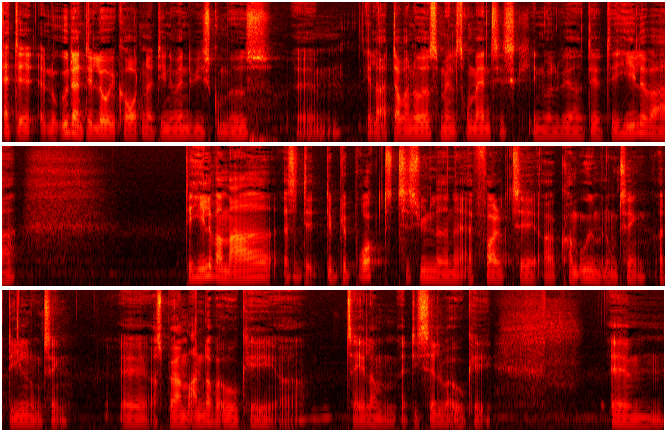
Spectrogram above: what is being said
at det, uden at det lå i kortene, at de nødvendigvis skulle mødes, øh, eller at der var noget som helst romantisk involveret. Det, det hele var, det hele var meget, altså det, det blev brugt til synlædende af folk til at komme ud med nogle ting og dele nogle ting. Øh, og spørge om andre var okay, og tale om, at de selv var okay. Øhm,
